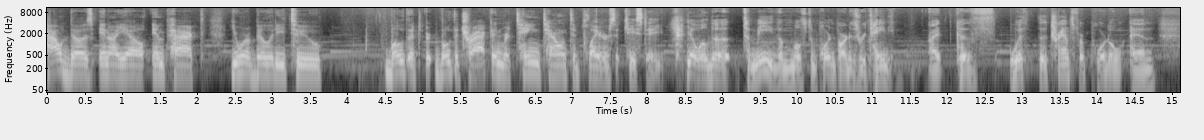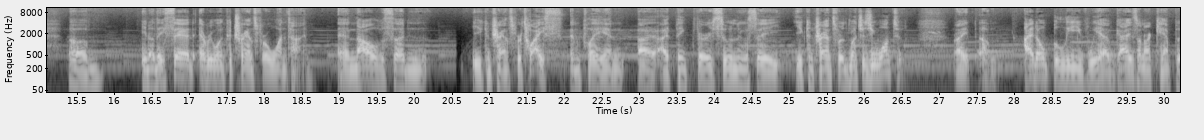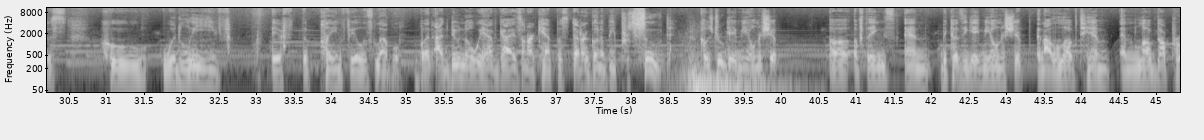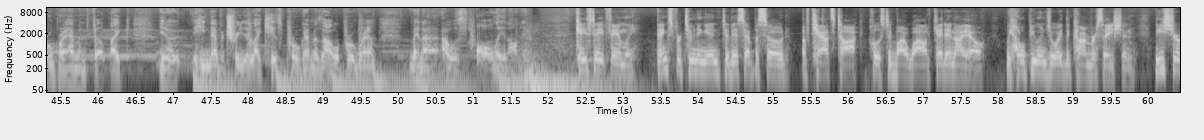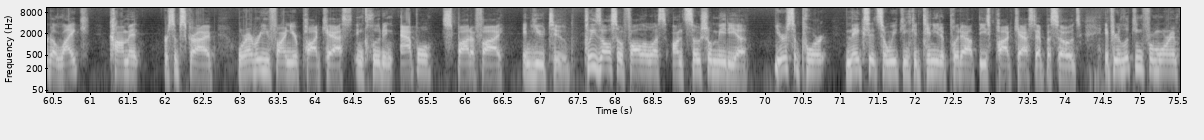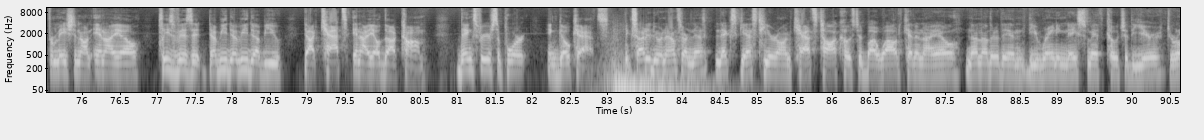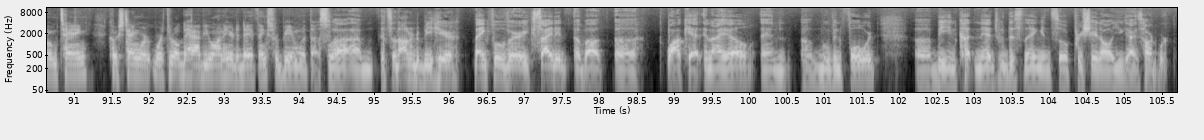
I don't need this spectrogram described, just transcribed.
how does NIL impact your ability to both both attract and retain talented players at K State? Yeah, well, the to me the most important part is retaining, right? Because with the transfer portal and um, you know they said everyone could transfer one time, and now all of a sudden you can transfer twice and play. And I, I think very soon they'll say you can transfer as much as you want to, right? Um, I don't believe we have guys on our campus who would leave if the playing field is level. But I do know we have guys on our campus that are going to be pursued. Coach Drew gave me ownership uh, of things, and because he gave me ownership, and I loved him and loved our program, and felt like, you know, he never treated like his program as our program. Man, I, I was all in on it. K State family, thanks for tuning in to this episode of Cats Talk, hosted by Wildcat NIL. We hope you enjoyed the conversation. Be sure to like, comment, or subscribe wherever you find your podcasts, including Apple, Spotify, and YouTube. Please also follow us on social media. Your support makes it so we can continue to put out these podcast episodes. If you're looking for more information on NIL, please visit www.catsnil.com. Thanks for your support and go Cats. Excited to announce our ne- next guest here on Cats Talk, hosted by Wildcat and NIL, none other than the reigning Naismith Coach of the Year, Jerome Tang. Coach Tang, we're, we're thrilled to have you on here today. Thanks for being with us. Well, um, it's an honor to be here. Thankful, very excited about uh, Wildcat NIL and uh, moving forward, uh, being cutting edge with this thing, and so appreciate all you guys' hard work.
